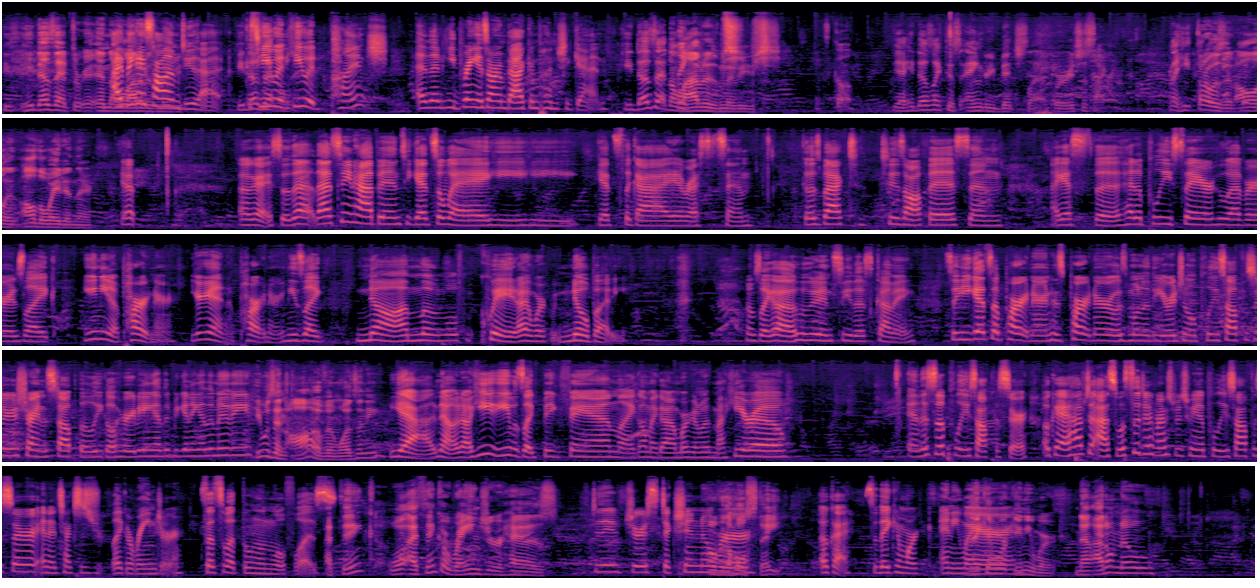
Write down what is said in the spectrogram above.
He's, he does that through, in a I lot think of I saw him movies. do that He because does he that would he would punch and then he'd bring his arm back and punch again. He does that in a Like, lot of his movies. It's cool. Yeah, he does like this angry bitch slap where it's just like, like he throws it all all the weight in there. Yep. Okay, so that that scene happens. He gets away. He he gets the guy, arrests him, goes back to, to his office, and I guess the head of police there, or whoever, is like, "You need a partner. You're getting a partner." And he's like, "No, I'm Lone Wolf McQuade. I work with nobody." I was like, "Oh, who didn't see this coming?" So he gets a partner, and his partner was one of the original police officers trying to stop the illegal herding at the beginning of the movie. He was in awe of him, wasn't he? Yeah, no, no. He he was like big fan, like, oh my god, I'm working with my hero. And this is a police officer. Okay, I have to ask, what's the difference between a police officer and a Texas like a ranger? that's what the lone wolf was. I think. Well, I think a ranger has Do they have jurisdiction over, over? the whole state. Okay, so they can work anywhere. They can work anywhere. Now I don't know.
